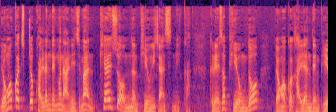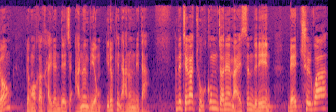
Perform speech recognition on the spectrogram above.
영업과 직접 관련된 건 아니지만 피할 수 없는 비용이지 않습니까? 그래서 비용도 영업과 관련된 비용, 영업과 관련되지 않은 비용 이렇게 나눕니다. 근데 제가 조금 전에 말씀드린 매출과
